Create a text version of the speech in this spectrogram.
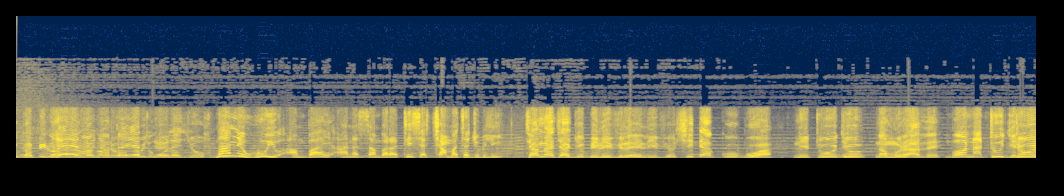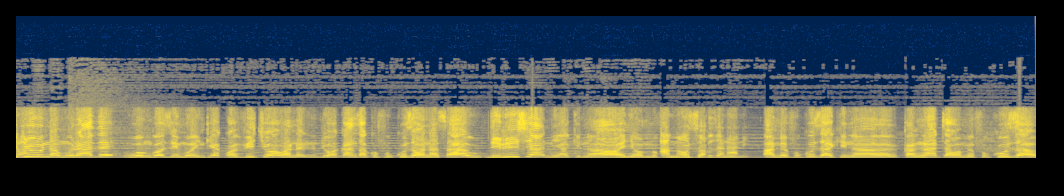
ukapiga Yeye ndo nyota yetu kule juu. Nani huyu ambaye anasambaratisha chama cha Jubilee? Chama cha Jubilee vile ilivyo, shida kubwa ni Tuju na Murathe. Mbona Tuju na Tuju na Murathe uongozi umewaingia kwa vichwa, ndio wakaanza kufukuza, wanasahau dirisha ni akina hao wenye wamefukuza. Amefukuza nani? Amefukuza akina Kang'ata, wamefukuza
